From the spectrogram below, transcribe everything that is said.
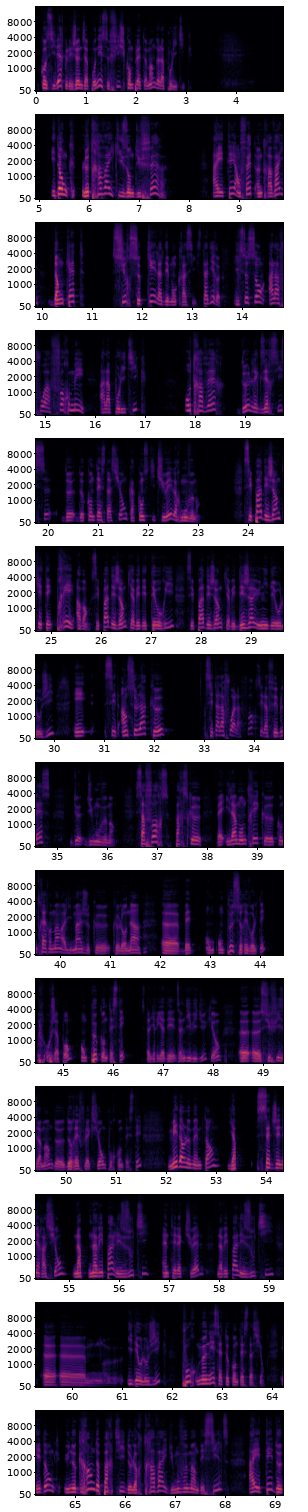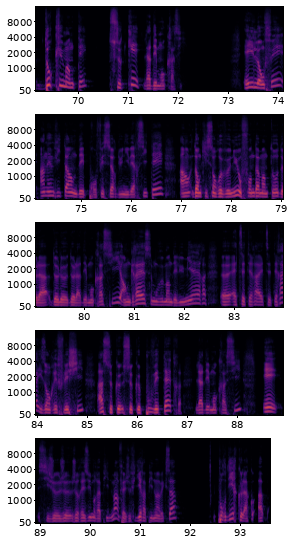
On considère que les jeunes japonais se fichent complètement de la politique. Et donc, le travail qu'ils ont dû faire a été en fait un travail d'enquête sur ce qu'est la démocratie. C'est-à-dire, ils se sont à la fois formés à la politique au travers de l'exercice de, contestation qu'a constitué leur mouvement. Ce pas des gens qui étaient prêts avant, ce pas des gens qui avaient des théories, ce pas des gens qui avaient déjà une idéologie. Et c'est en cela que c'est à la fois la force et la faiblesse du mouvement. Sa force, parce que ben, il a montré que, contrairement à l'image que, l'on a, euh, ben, on, peut se révolter au Japon, on peut contester. C'est-à-dire il y a des individus qui ont euh, euh, suffisamment de, réflexion pour contester. Mais dans le même temps, il cette génération n'avait pas les outils intellectuels, n'avait pas les outils idéologiques pour mener cette contestation. Et donc, une grande partie de leur travail du mouvement des SEALs a été de documenter ce qu'est la démocratie. Et ils l'ont fait en invitant des professeurs d'université, donc ils sont revenus aux fondamentaux de la, démocratie, en Grèce, mouvement des Lumières, etc., euh, etc. Ils ont réfléchi à ce que, pouvait être la démocratie. Et si je résume rapidement, enfin je finis rapidement avec ça, pour dire que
